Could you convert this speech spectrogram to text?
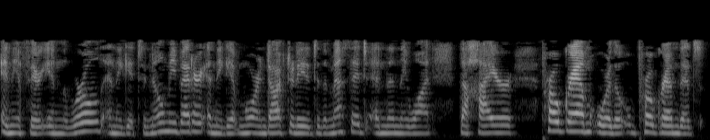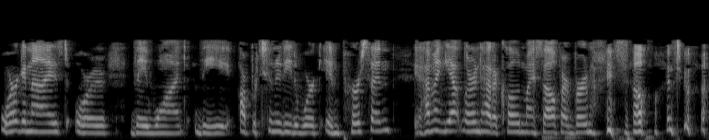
And if they're in the world and they get to know me better and they get more indoctrinated to the message and then they want the higher program or the program that's organized or they want the opportunity to work in person. I haven't yet learned how to clone myself or burn myself onto a,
